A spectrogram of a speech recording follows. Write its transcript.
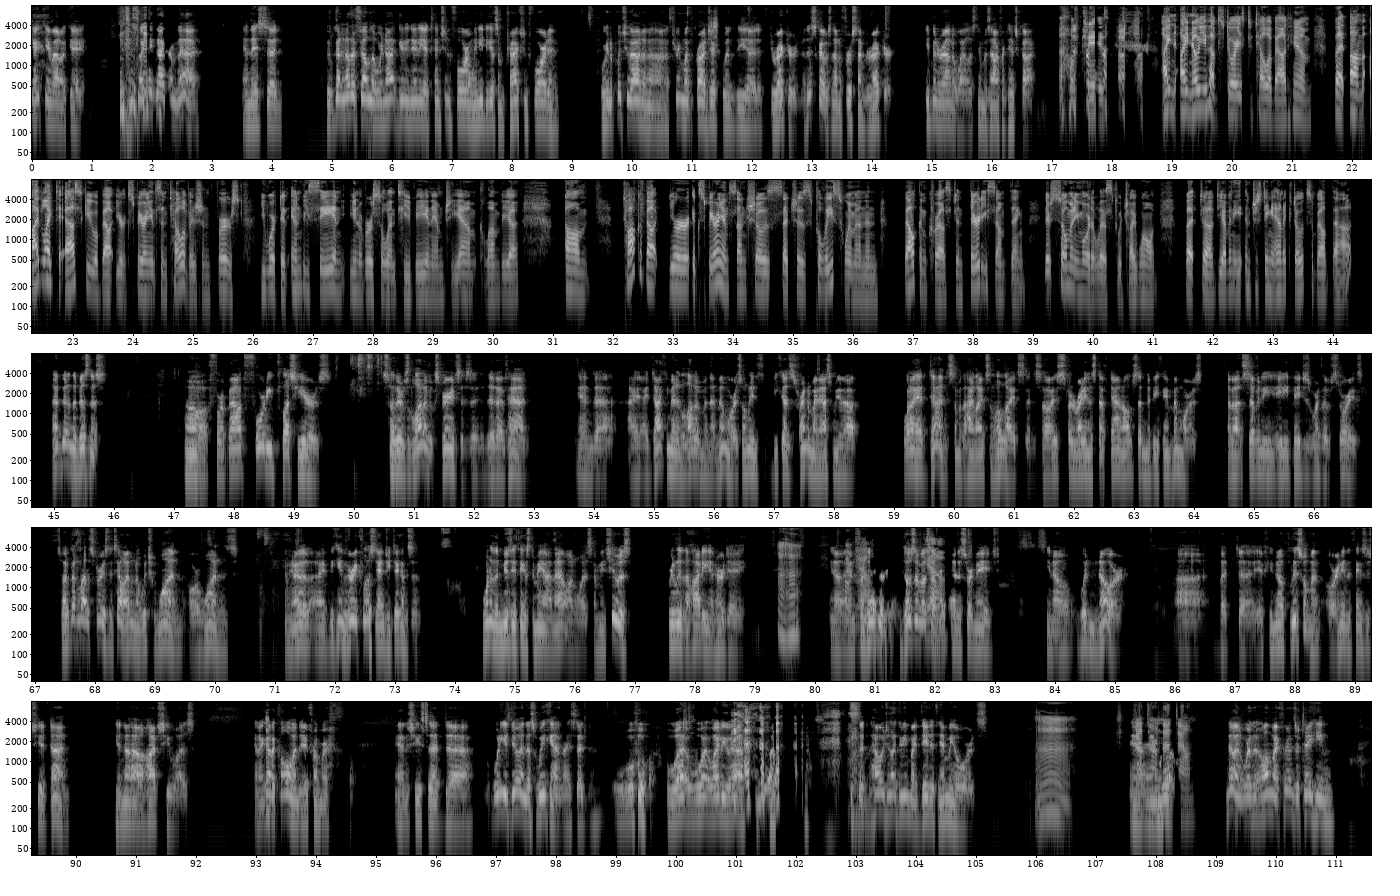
I came out okay. And so I came back from that, and they said, "We've got another film that we're not getting any attention for, and we need to get some traction for it, and we're going to put you out on a, on a three month project with the uh, director." Now, this guy was not a first time director; he'd been around a while. His name was Alfred Hitchcock. Oh. I, I know you have stories to tell about him, but um, I'd like to ask you about your experience in television first. You worked at NBC and Universal and TV and MGM, Columbia. Um, talk about your experience on shows such as Police Women and Falcon Crest and 30 something. There's so many more to list, which I won't. But uh, do you have any interesting anecdotes about that? I've been in the business oh, for about 40 plus years. so there's a lot of experiences that, I've had, and uh, I, I, documented a lot of them in that memoir. It's only because a friend of mine asked me about what I had done, some of the highlights and lowlights, and so I just started writing this stuff down. All of a sudden, they became memoirs, about 70, 80 pages worth of stories. So I've got a lot of stories to tell. I don't know which one or ones. I mean, I, I became very close to Angie Dickinson. One of the amusing things to me on that one was, I mean, she was really the hottie in her day. Mm-hmm. You know, Oh, and for those, those of us Yeah. at a certain age, you know, wouldn't know her. Uh, but uh, if you know Policewoman or any of the things that she had done, you know how hot she was. And I got a call one day from her, and she said, uh, "What are you doing this weekend?" I said, "Whoa, "What? What? Why do you ask?" he said, "How would you like to be my date at the Emmy Awards?" Mm. And, Can't turn and that down. No, and where the, all my friends are taking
